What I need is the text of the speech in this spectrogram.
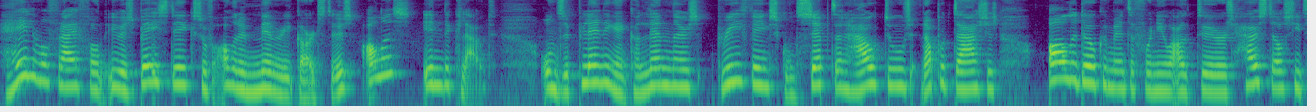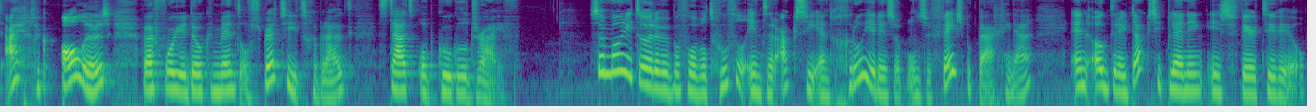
Helemaal vrij van USB-sticks of andere memory cards dus. Alles in de cloud. Onze planning en kalenders, briefings, concepten, how-to's, rapportages, alle documenten voor nieuwe auteurs, huisstijlsheets, eigenlijk alles waarvoor je documenten of spreadsheets gebruikt, staat op Google Drive. Zo monitoren we bijvoorbeeld hoeveel interactie en groei er is op onze Facebookpagina. En ook de redactieplanning is virtueel.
